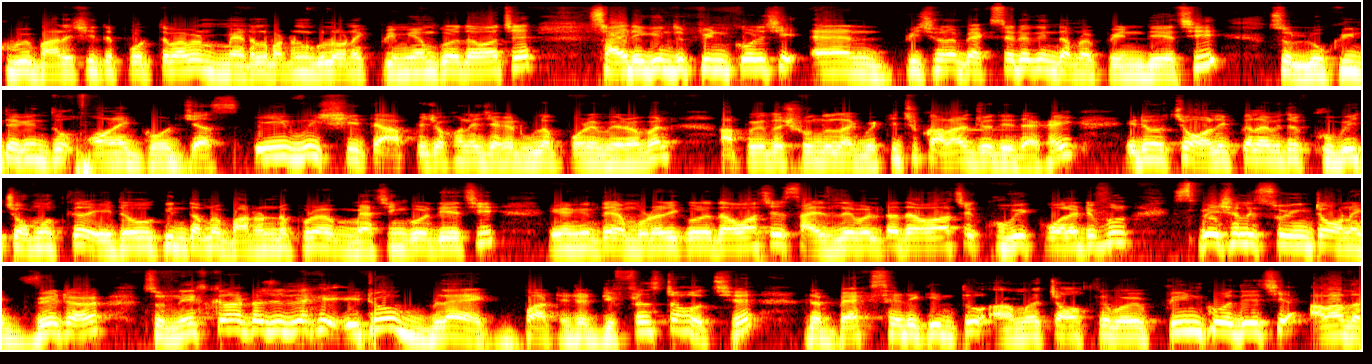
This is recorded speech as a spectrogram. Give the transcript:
খুবই ভারী শীতে পড়তে পারবেন মেটাল বাটনগুলো অনেক প্রিমিয়াম করে দেওয়া আছে। সাইডে কিন্তু প্রিন্ট করেছি অ্যান্ড পিছনে ব্যাক সাইডেও কিন্তু আমরা প্রিন্ট দিয়েছি। সো লুকিংটা কিন্তু অনেক গর্জিয়াস এই শীতে আপনি যখন এই জ্যাকেটগুলো পরে বেরোবেন আপনাকে তো সুন্দর লাগবে। কিছু কালার যদি দেখাই, এটা হচ্ছে অলিভ কালার ভিতরে খুবই চমৎকার, এটাও কিন্তু আমরা বাটনটা পুরো ম্যাচিং করে দিয়েছি। এখানে কিন্তু এমব্রয়ডারি করে দেওয়া আছে সাইজ লেভেলটা দেওয়া আছে, খুবই কোয়ালিটিফুল স্পেশালি সুইংটা অনেক বেটার সো নেক্সট কালারটা যদি দেখে, এটাও ব্ল্যাক বাট এটা ডিফারেন্সটা হচ্ছে, এটা ব্যাক সাইডে কিন্তু আমরা চমৎকারভাবে প্রিন্ট করে দিয়েছি, আলাদা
